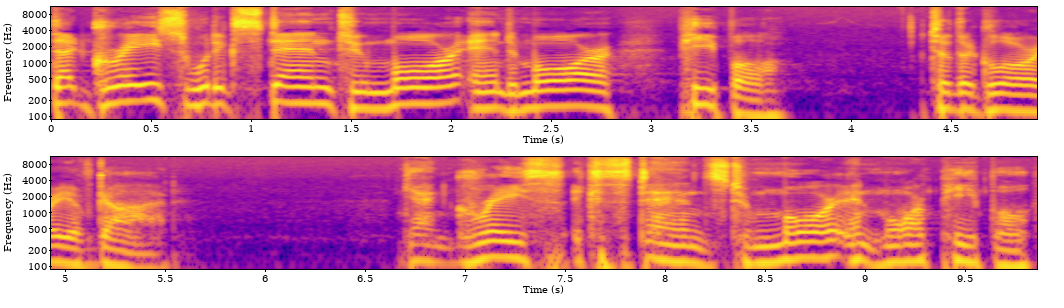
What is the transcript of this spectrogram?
That grace would extend to more and more people to the glory of God. Again, grace extends to more and more people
